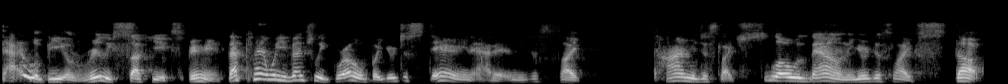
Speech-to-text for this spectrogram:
that would be a really sucky experience. That plant will eventually grow, but you're just staring at it and just like time just like slows down and you're just like stuck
